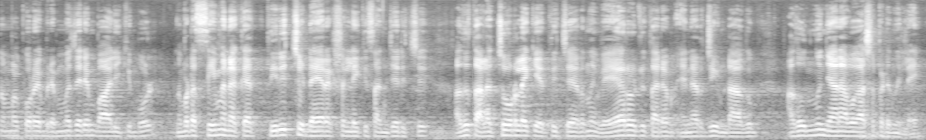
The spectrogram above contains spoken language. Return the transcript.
നമ്മൾ കുറേ ബ്രഹ്മചര്യം പാലിക്കുമ്പോൾ നമ്മുടെ സീമനൊക്കെ തിരിച്ച് ഡയറക്ഷനിലേക്ക് സഞ്ചരിച്ച് അത് തലച്ചോറിലേക്ക് എത്തിച്ചേർന്ന് വേറൊരു തരം എനർജി ഉണ്ടാകും. അതൊന്നും ഞാൻ അവകാശപ്പെടുന്നില്ലേ?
